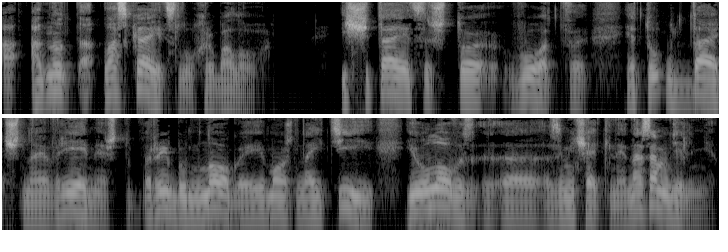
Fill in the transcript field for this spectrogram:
а, оно ласкает слух рыболова. И считается, что вот, это удачное время, что рыбы много, и можно найти, и уловы э, замечательные. На самом деле нет.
